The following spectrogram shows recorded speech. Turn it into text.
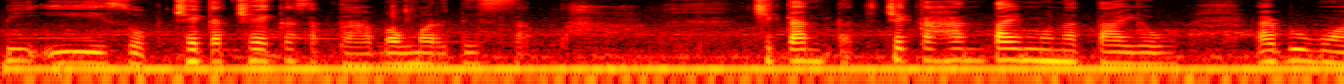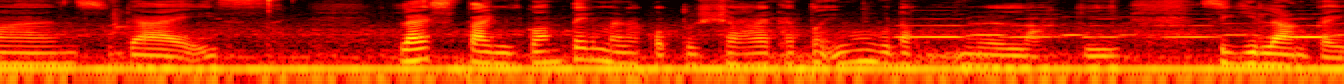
BE, so cheka-cheka sa tabang marites sa ta. Chekan, chekahan tayo muna tayo. Everyone, so guys, last time, content man ako to siya, katong imong guna kong lalaki. Sige lang kay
